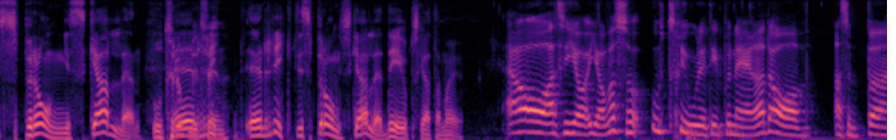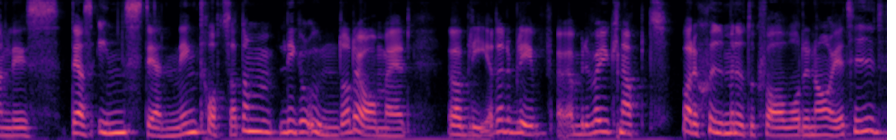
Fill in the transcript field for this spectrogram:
språngskallen. Otroligt en, fin. En riktig språngskalle, det uppskattar man ju. Ja, alltså jag, jag var så otroligt imponerad av alltså Burnleys, deras inställning trots att de ligger under då med, vad blir det? Det blir, ja, men det var ju knappt, var det sju minuter kvar av ordinarie tid?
